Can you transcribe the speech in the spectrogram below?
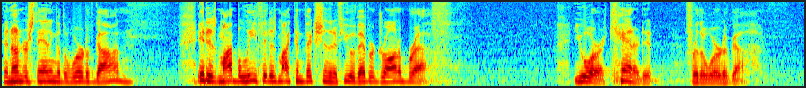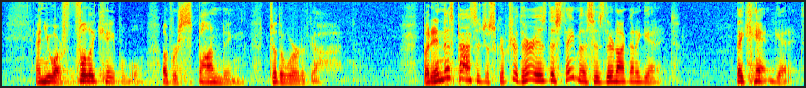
and understanding of the Word of God. It is my belief, it is my conviction that if you have ever drawn a breath, you are a candidate for the Word of God. And you are fully capable of responding to the Word of God. But in this passage of Scripture, there is this statement that says they're not going to get it. They can't get it.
